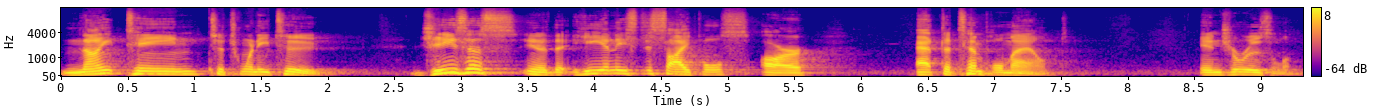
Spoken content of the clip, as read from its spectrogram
19 to 22. Jesus, you know, that he and his disciples are at the Temple Mount in Jerusalem.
